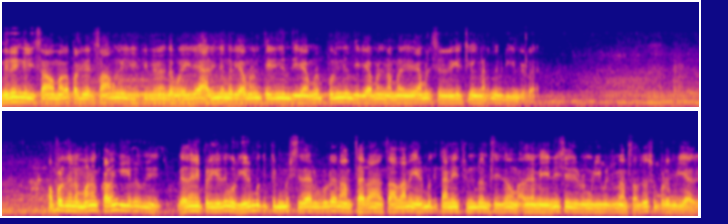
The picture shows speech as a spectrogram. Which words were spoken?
மிருகங்களின் சாபமாக பல்வேறு சாபங்கள் இருக்கின்றன இந்த உலகிலே அறிந்தும் அறியாமலும் தெரிந்தும் தெரியாமலும் புரிந்தும் தெரியாமல் நம்ம அறியாமல் சில நிகழ்ச்சிகள் நடந்து விடுகின்றன. அப்பொழுது நம் மனம் கலங்குகிறது வேதனைப்படுகிறது. ஒரு எறும்புக்கு துன்பம் செய்தால் கூட நாம் சரா சாதாரண எறும்புக்குத்தானே துன்பம் செய்தோம். அதை நம்ம என்ன செய்துவிட முடியும் என்று நாம் சந்தோஷப்பட முடியாது.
